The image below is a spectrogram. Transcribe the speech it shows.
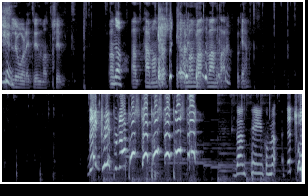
Slår deg i trynet med et skilt. Vent, No. vent. Herman. Herman, vent, vent her. OK? Det er en creeper der! Poste, poste, poste! deg! Den tingen kommer Det er to!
